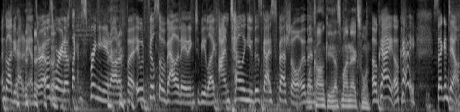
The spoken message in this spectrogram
I'm glad you had an answer. I was worried. I was like, I'm springing it on him, but it would feel so validating to be like, I'm telling you, this guy's special. And then, McConkey, that's my next one. okay, okay. Second down.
